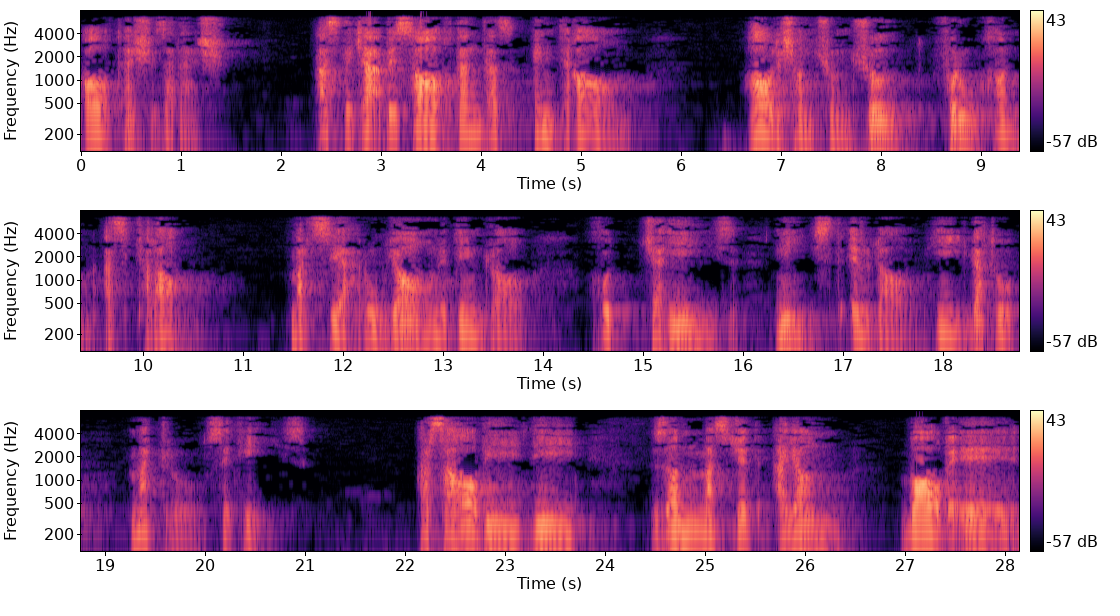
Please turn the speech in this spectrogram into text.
آتش زدش. قصد کعبه ساختند از انتقام حالشان چون شد فروخان از کلام. مر رویان دین را خود جهیز نیست الا حیلت و مکر و ستیز. هر صحابی دید زان مسجد عیان واقعه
